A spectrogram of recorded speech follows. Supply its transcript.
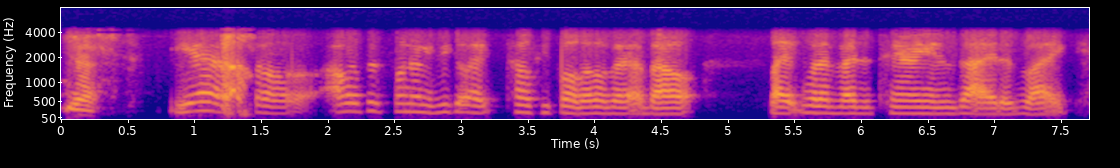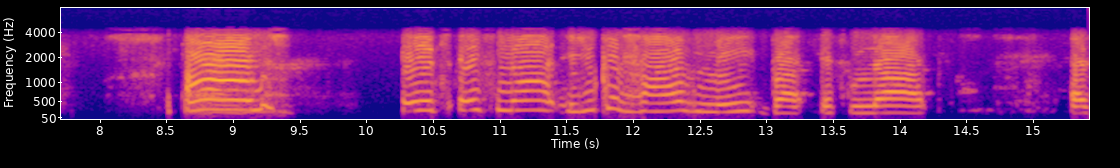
Yes. Yeah, so I was just wondering if you could like tell people a little bit about like what a vegetarian diet is like. Um it's it's not you can have meat but it's not as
